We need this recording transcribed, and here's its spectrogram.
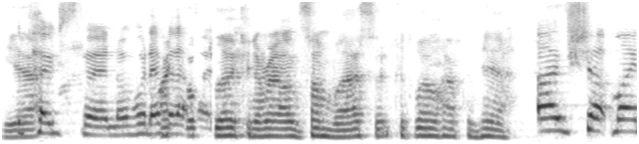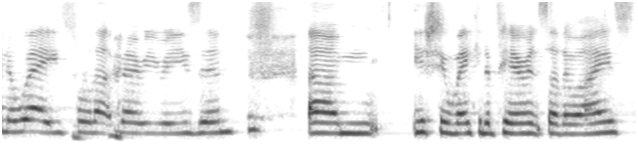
yeah. the postman or whatever that might lurking around somewhere, so it could well happen here. I've shut mine away for that very reason. Um, she'll make an appearance otherwise.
